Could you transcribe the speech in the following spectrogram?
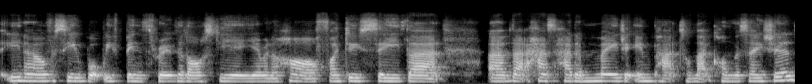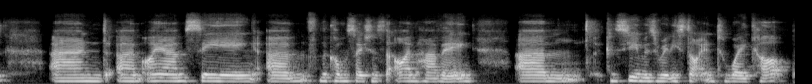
you know, obviously what we've been through the last year, year and a half, I do see that um, that has had a major impact on that conversation. And um, I am seeing um, from the conversations that I'm having, um, consumers really starting to wake up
